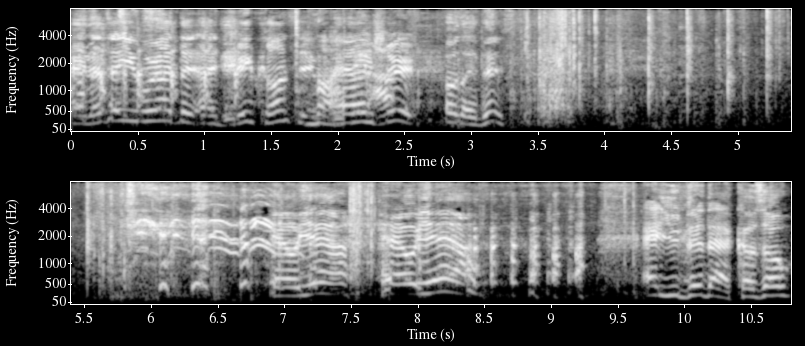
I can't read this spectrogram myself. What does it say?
Hey, that's how you were at the at Drake concert. No, hell, same I- shirt. I was like this. Hell yeah! Hell yeah! Hey, you did that, cuzzo.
